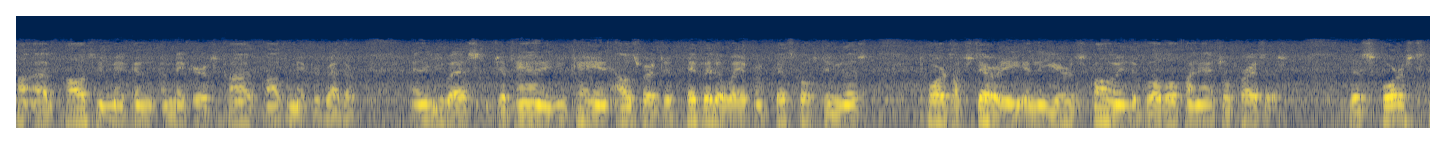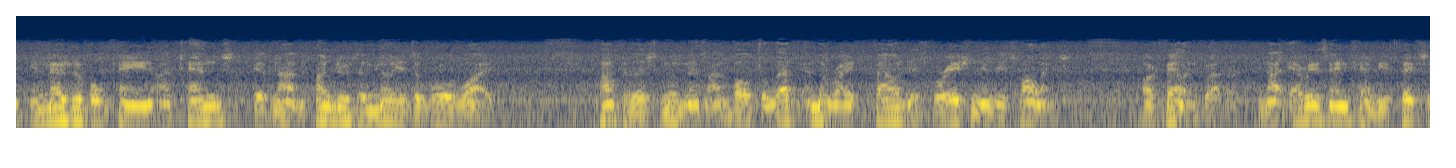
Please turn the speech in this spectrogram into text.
uh, uh, makers, cause policymakers rather, in the U.S., Japan, and UK, and elsewhere to pivot away from fiscal stimulus towards austerity in the years following the global financial crisis. This forced immeasurable pain on tens, if not hundreds of millions of worldwide. Populist movements on both the left and the right found inspiration in these fallings or failings rather. Not everything can be fixed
